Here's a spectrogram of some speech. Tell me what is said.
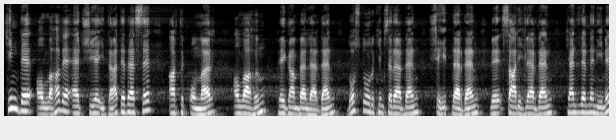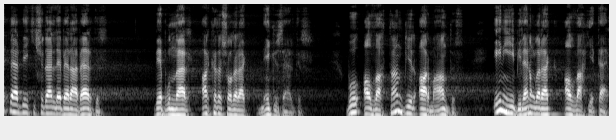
Kim de Allah'a ve elçiye itaat ederse artık onlar Allah'ın peygamberlerden, dosdoğru kimselerden, şehitlerden ve salihlerden kendilerine nimet verdiği kişilerle beraberdir. Ve bunlar arkadaş olarak ne güzeldir. Bu Allah'tan bir armağandır. En iyi bilen olarak Allah yeter.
